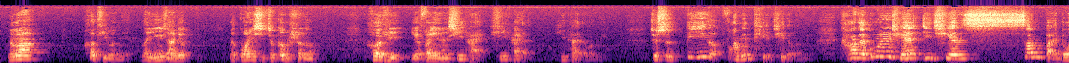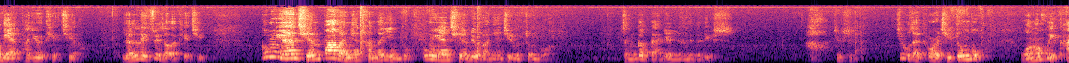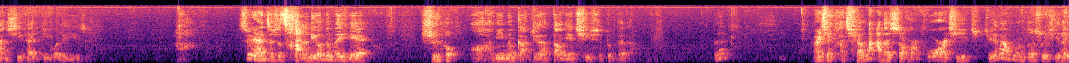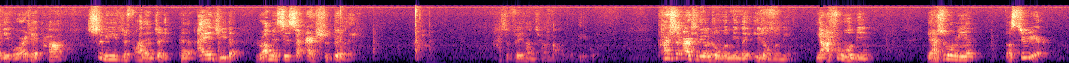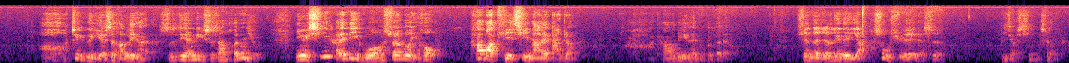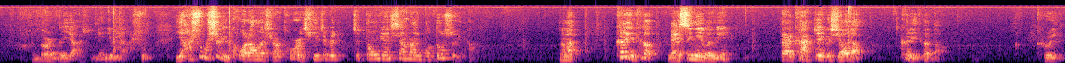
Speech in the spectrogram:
那么。赫梯文明，那影响就，那关系就更深了。赫梯也翻译成西台，西台，西台的文明，这是第一个发明铁器的文明。它在公元前一千三百多年，它就有铁器了，人类最早的铁器。公元前八百年传到印度，公元前六百年进入中国，整个改变人类的历史。啊，就是就在土耳其中部，我们会看西台帝国的遗址。啊虽然只是残留的那些石头啊，你能感觉它当年气势不得了。嗯，而且它强大的时候，土耳其绝大部分都属于西台帝国，而且它势力一直发展这里，跟埃及的 r a m e s e s 二世对垒，还是非常强大的一个帝国。它是二十六种文明的一种文明，亚述文明，亚述文明 Assyria，哦，这个也是很厉害的，时间历史上很久。因为西台帝国衰落以后，他把铁器拿来打仗，啊，他厉害的不得了。现在人类的亚数学也是比较兴盛的，很多人都亚研究亚述。亚述势力扩张的时候，土耳其这边这东边相当一部分都属于他。那么，克里特迈锡尼文明，大家看这个小岛，克里特岛，Cre，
